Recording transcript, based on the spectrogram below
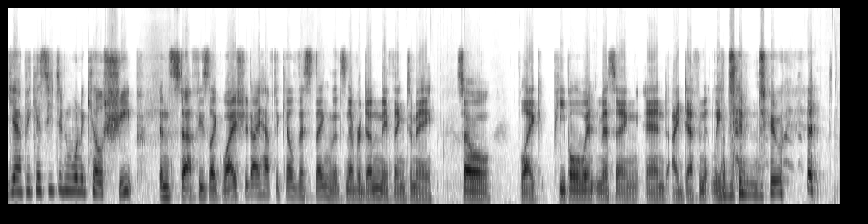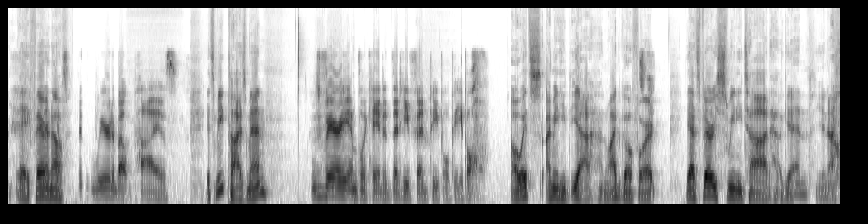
Yeah, because he didn't want to kill sheep and stuff. He's like, why should I have to kill this thing that's never done anything to me? So, like, people went missing, and I definitely didn't do it. Hey, fair enough. It's weird about pies. It's meat pies, man. It's very implicated that he fed people people. Oh, it's. I mean, he. Yeah, no, I'd go for it. Yeah, it's very Sweeney Todd again, you know.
